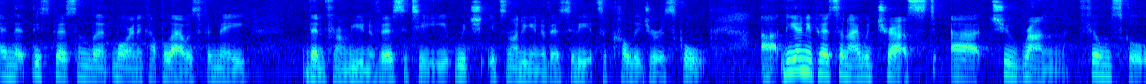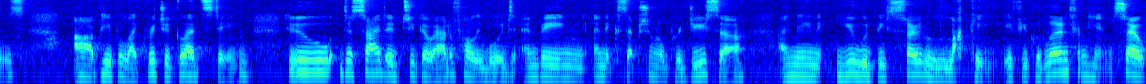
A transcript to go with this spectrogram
and that this person learnt more in a couple hours for me than from university, which it's not a university, it's a college or a school. Uh, the only person I would trust uh, to run film schools are people like Richard Gladstein, who decided to go out of Hollywood and being an exceptional producer I mean, you would be so lucky if you could learn from him. So,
